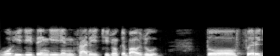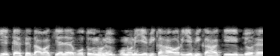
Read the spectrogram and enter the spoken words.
वो ही जीतेंगी इन सारी चीज़ों के बावजूद। तो फिर ये कैसे दावा किया जाए? वो तो इन्होंने उन्होंने ये भी कहा और ये भी कहा कि जो है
